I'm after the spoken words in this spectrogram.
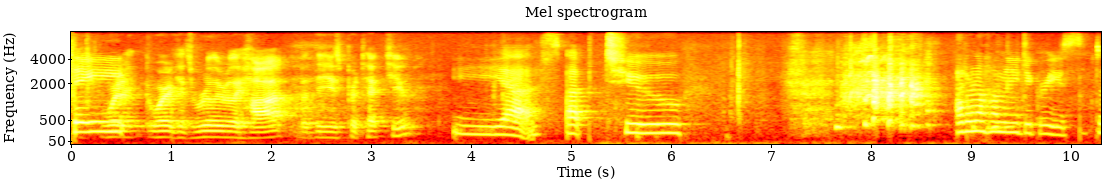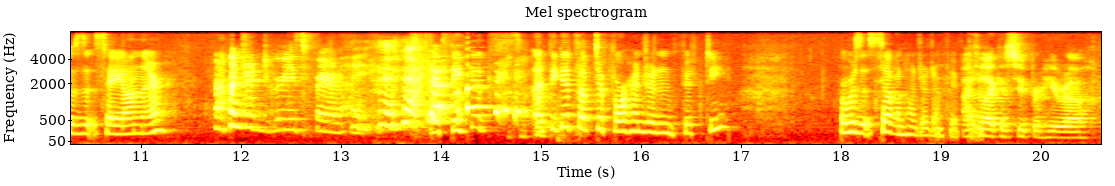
They where it, where it gets really really hot, but these protect you. yes, up to I don't know how many degrees. Does it say on there? 100 degrees Fahrenheit. I think it's I think it's up to 450. Or was it 750? I feel like a superhero.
